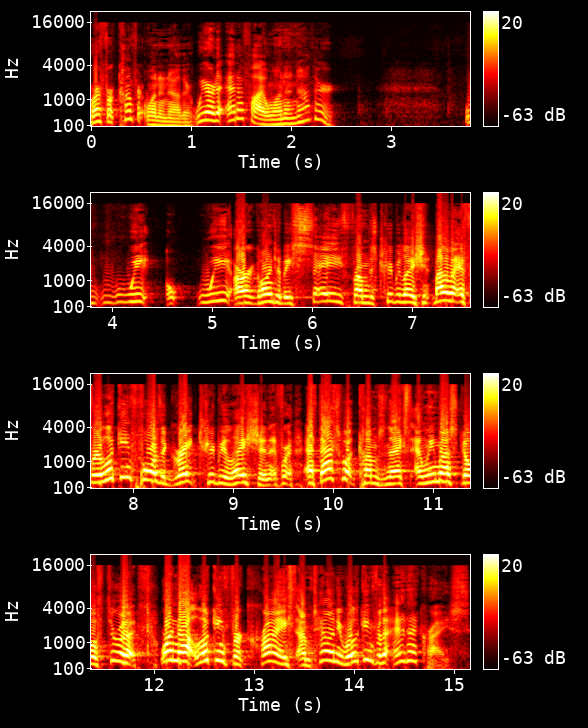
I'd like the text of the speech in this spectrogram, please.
Wherefore, comfort one another. We are to edify one another we, we are going to be saved from this tribulation. By the way, if we're looking for the great tribulation, if, if that's what comes next and we must go through it, we're not looking for Christ. I'm telling you, we're looking for the Antichrist.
